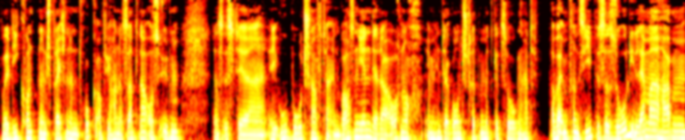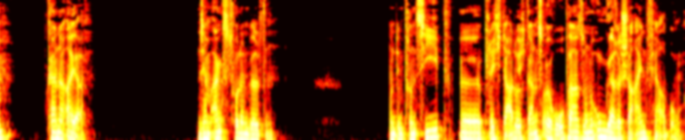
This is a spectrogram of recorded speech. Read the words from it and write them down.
weil die konnten entsprechenden Druck auf Johannes Sattler ausüben. Das ist der EU-Botschafter in Bosnien, der da auch noch im Hintergrund Strippen mitgezogen hat. Aber im Prinzip ist es so, die Lämmer haben keine Eier. Sie haben Angst vor den Wölfen. Und im Prinzip äh, kriegt dadurch ganz Europa so eine ungarische Einfärbung.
